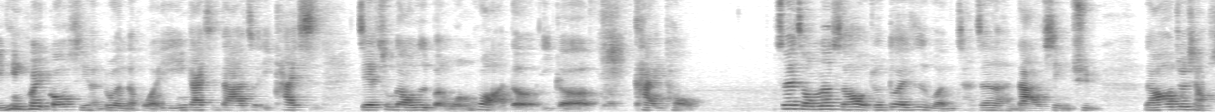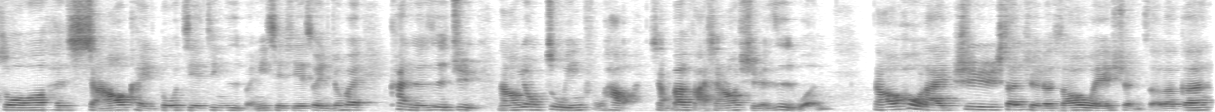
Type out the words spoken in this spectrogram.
一定会勾起很多人的回忆，应该是大家最一开始。接触到日本文化的一个开头，所以从那时候我就对日文产生了很大的兴趣，然后就想说很想要可以多接近日本一些些，所以你就会看着日剧，然后用注音符号想办法想要学日文，然后后来去升学的时候，我也选择了跟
